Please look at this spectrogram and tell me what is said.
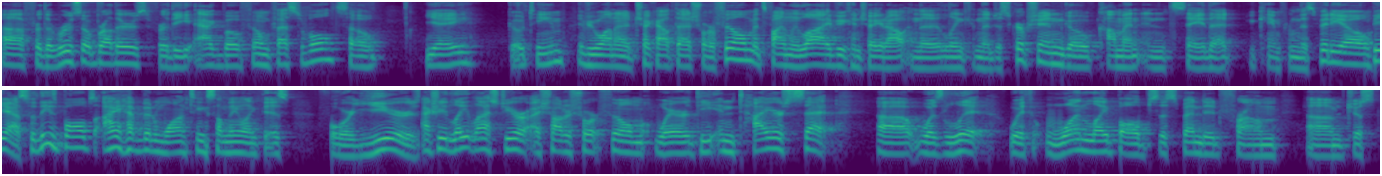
uh, for the Russo brothers for the Agbo Film Festival. So yay, Go team. If you want to check out that short film, it's finally live. You can check it out in the link in the description. Go comment and say that you came from this video. But yeah, so these bulbs, I have been wanting something like this for years. Actually, late last year, I shot a short film where the entire set uh, was lit with one light bulb suspended from um, just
